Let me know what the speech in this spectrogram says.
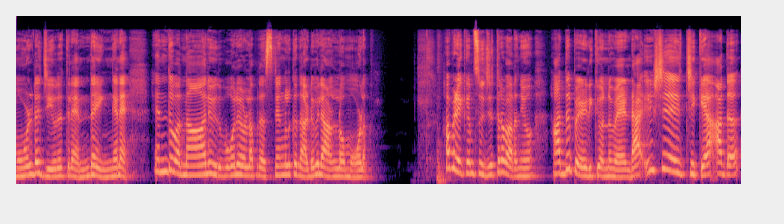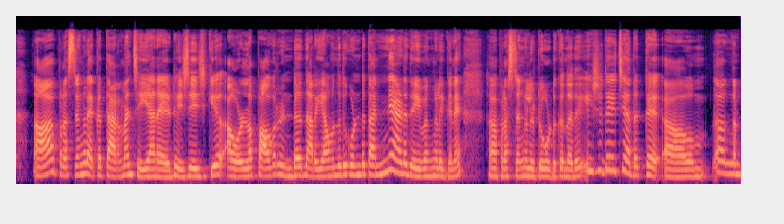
മോളുടെ ജീവിതത്തിൽ എന്താ ഇങ്ങനെ? എന്ത് വന്നാലും ഇതുപോലെയുള്ള പ്രശ്നങ്ങൾക്ക് നടുവിലാണല്ലോ മോൾ. അപ്പോഴേക്കും സുചിത്ര പറഞ്ഞു അത് പേടിക്കൊന്നും വേണ്ട. ഇഷേച്ചിക്ക് അത് ആ പ്രശ്നങ്ങളെയൊക്കെ തരണം ചെയ്യാനായിട്ട് ഇഷേച്ചിക്ക് ഉള്ള പവർ ഉണ്ട് എന്നറിയാവുന്നത് കൊണ്ട് തന്നെയാണ് ദൈവങ്ങൾ ഇങ്ങനെ പ്രശ്നങ്ങൾ ഇട്ട് കൊടുക്കുന്നത്. ഇഷുദേച്ചി അതൊക്കെ അങ്ങനെ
